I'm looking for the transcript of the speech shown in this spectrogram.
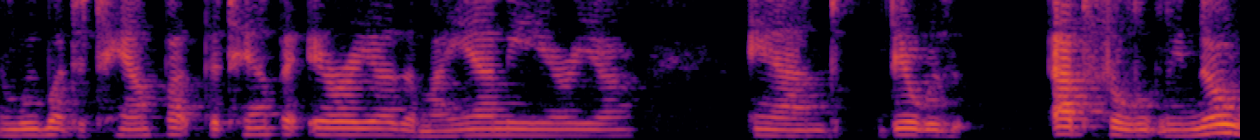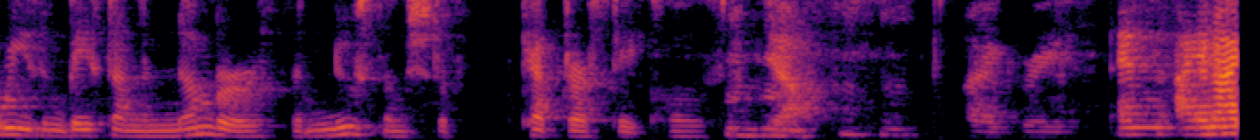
And we went to Tampa, the Tampa area, the Miami area, and there was absolutely no reason, based on the numbers, that Newsom should have kept our state closed. Mhm. Yeah, Mhm. I agree. And I, and I,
